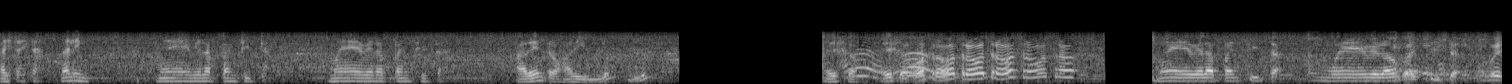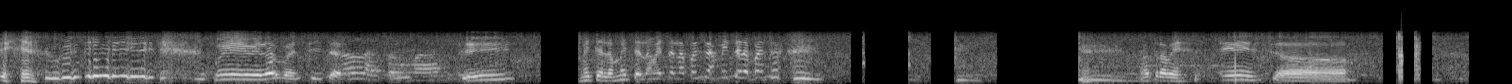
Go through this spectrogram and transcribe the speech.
Ahí está, ahí está. Dale. Mueve la pancita. Mueve la pancita. Adentro, ahí. Eso, eso. Otro, otro, otro, otro, otro. Mueve la pancita. Mueve la pancita. Mueve, la pancita. Sí. Mételo, mételo, mételo la panza, mételo la panza. Otra vez. Eso.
